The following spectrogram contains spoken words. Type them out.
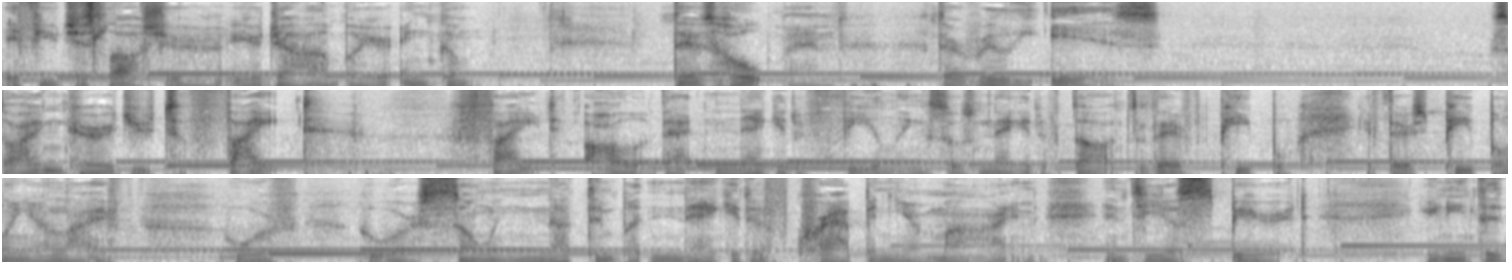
If you just lost your, your job or your income, there's hope, man. There really is. So I encourage you to fight. Fight all of that negative feelings, those negative thoughts. If there's people, if there's people in your life who are who are sowing nothing but negative crap in your mind, into your spirit. You need to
